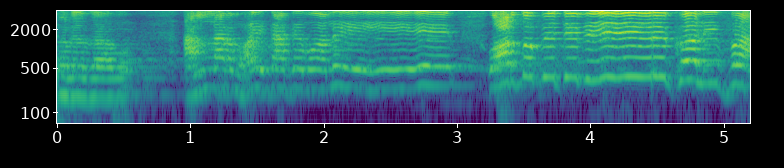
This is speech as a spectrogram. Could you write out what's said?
চলে যাব। আল্লাহর ভয় কাকে বলে? অর্ধ পৃথিবীর খলিফা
